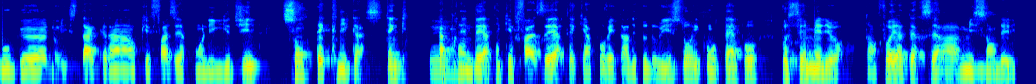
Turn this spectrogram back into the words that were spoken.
Google, no Instagram, o que fazer com o LinkedIn. São técnicas, tem que uhum. aprender, tem que fazer, tem que aproveitar de tudo isso e com o tempo você melhora. Então foi a terceira missão dele.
